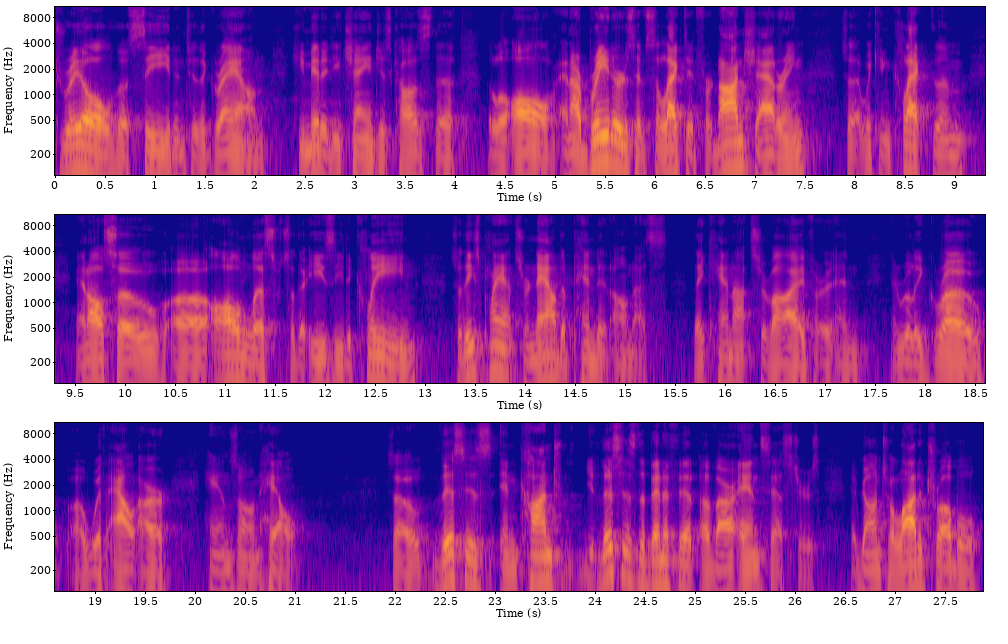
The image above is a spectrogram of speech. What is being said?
drill the seed into the ground. Humidity changes cause the, the little awl. And our breeders have selected for non shattering so that we can collect them, and also uh, awlless so they're easy to clean. So these plants are now dependent on us. They cannot survive or, and, and really grow uh, without our hands on help. So this is, in con- this is the benefit of our ancestors. They've gone to a lot of trouble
